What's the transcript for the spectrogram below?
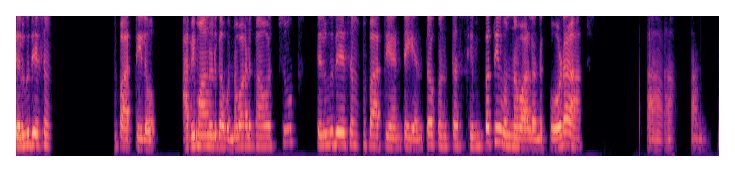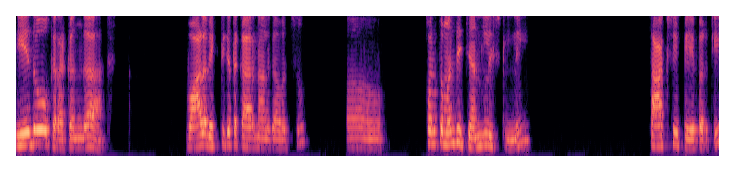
తెలుగుదేశం పార్టీలో అభిమానులుగా ఉన్నవాళ్ళు కావచ్చు తెలుగుదేశం పార్టీ అంటే ఎంతో కొంత సింపతి ఉన్న వాళ్ళను కూడా ఆ ఏదో ఒక రకంగా వాళ్ళ వ్యక్తిగత కారణాలు కావచ్చు ఆ కొంతమంది జర్నలిస్టుల్ని సాక్షి పేపర్కి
